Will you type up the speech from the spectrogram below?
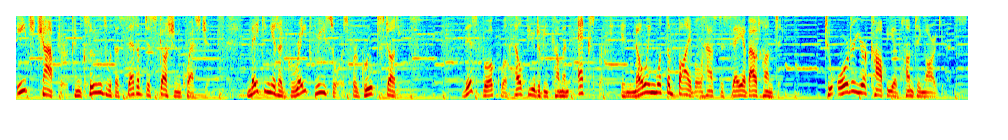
Each chapter concludes with a set of discussion questions, making it a great resource for group studies. This book will help you to become an expert in knowing what the Bible has to say about hunting. To order your copy of Hunting Arguments,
